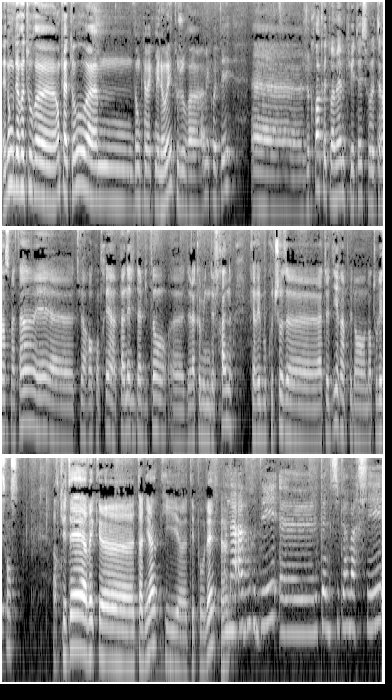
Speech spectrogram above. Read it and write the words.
Et donc de retour euh, en plateau, euh, donc avec Méloé, toujours euh, à mes côtés. Je crois que toi-même tu étais sur le terrain ce matin et tu as rencontré un panel d'habitants de la commune de Frane qui avaient beaucoup de choses à te dire, un peu dans, dans tous les sens. Alors tu étais avec Tania qui t'épaulait. On a abordé euh, le thème du supermarché,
